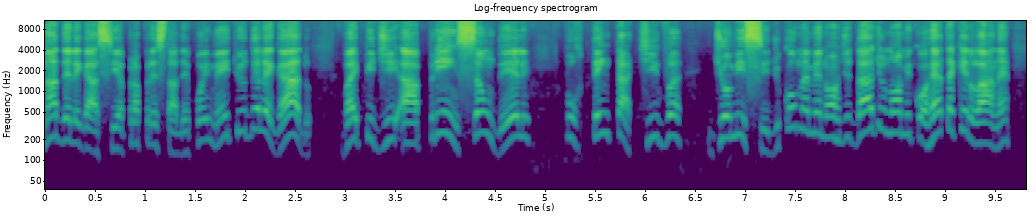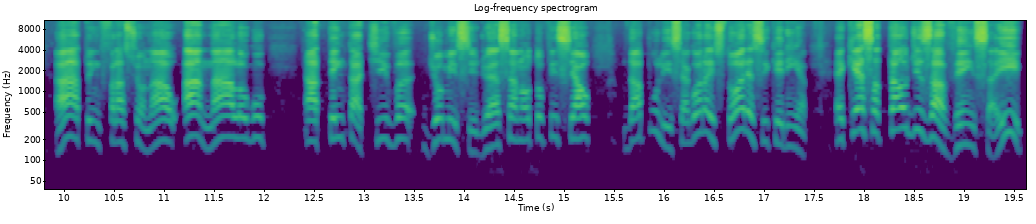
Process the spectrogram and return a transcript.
na delegacia para prestar depoimento e o delegado vai pedir a apreensão dele por tentativa de homicídio. Como é menor de idade, o nome correto é aquele lá, né? Ato infracional análogo a tentativa de homicídio. Essa é a nota oficial da polícia. Agora a história, Siqueirinha, é que essa tal desavença aí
